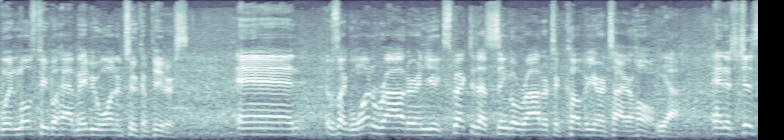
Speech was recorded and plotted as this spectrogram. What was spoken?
When most people had maybe one or two computers. And it was like one router and you expected that single router to cover your entire home. Yeah. And it's just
